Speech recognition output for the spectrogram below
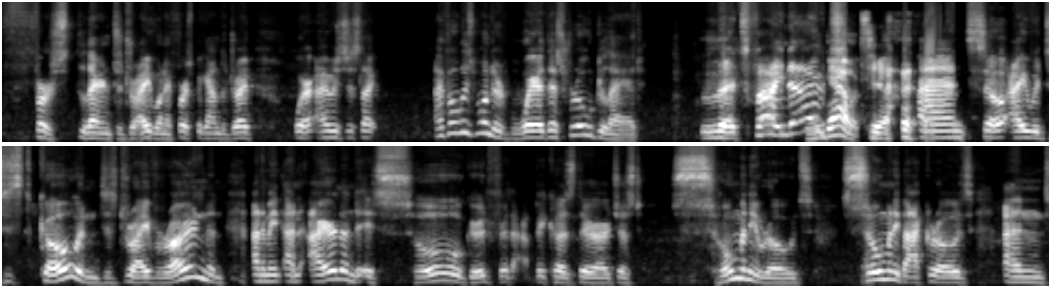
first learned to drive, when I first began to drive, where I was just like, I've always wondered where this road led. Let's find out doubt. Yeah. and so I would just go and just drive around and and I mean and Ireland is so good for that because there are just so many roads, so many back roads, and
